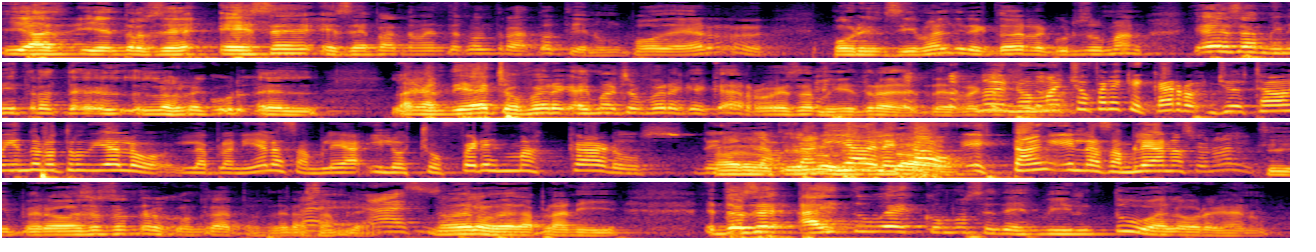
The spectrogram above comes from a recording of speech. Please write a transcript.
Y, entonces ese, ese departamento de contratos tiene un poder por encima del director de recursos humanos. Esa administra te- los recur- el- la cantidad de choferes, hay más choferes que carros, esa ministra de, de recursos No, no más choferes que carros. Yo estaba viendo el otro día lo- la planilla de la Asamblea y los choferes más caros de Ah, la planilla del. Estado están en la Asamblea Nacional. Sí, pero esos son de los contratos de la asamblea, ah, no de los de la planilla. Entonces ahí tú ves cómo se desvirtúa el órgano.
